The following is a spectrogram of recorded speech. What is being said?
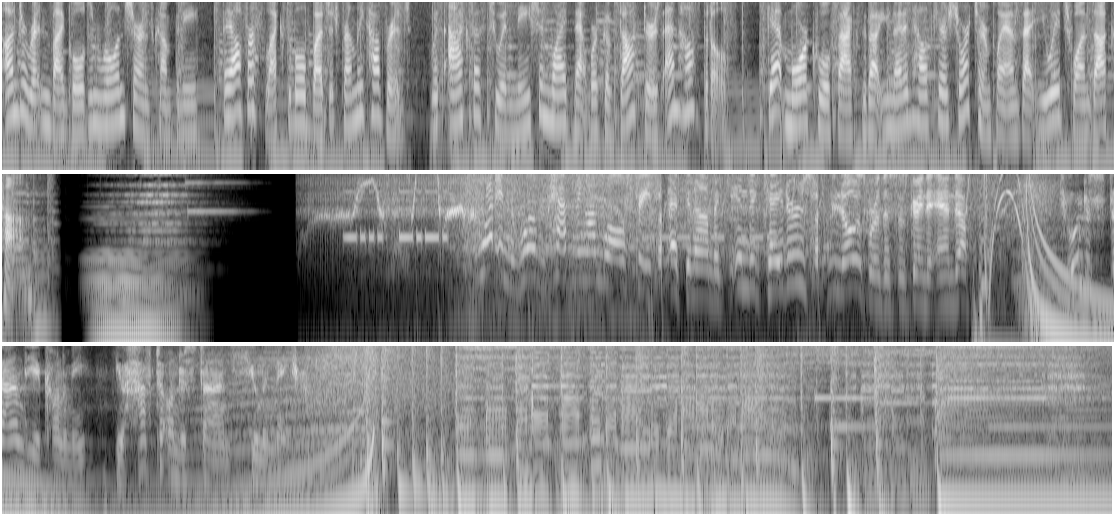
Underwritten by Golden Rule Insurance Company, they offer flexible, budget friendly coverage with access to a nationwide network of doctors and hospitals. Get more cool facts about United Healthcare short term plans at uh1.com. What in the world is happening on Wall Street? Economic indicators. Who knows where this is going to end up? To understand the economy, you have to understand human nature.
